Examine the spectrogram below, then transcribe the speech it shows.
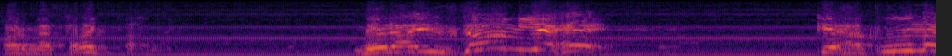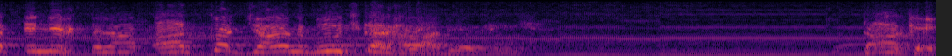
اور میں سمجھتا ہوں، میرا الزام یہ ہے کہ حکومت ان اختلافات کو جان بوجھ کر ہوا دے رہی ہے، تاکہ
